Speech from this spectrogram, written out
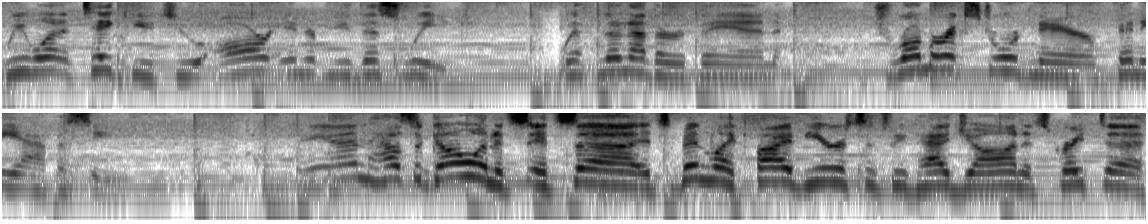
we want to take you to our interview this week with none other than drummer extraordinaire Vinny Appice. Man, how's it going? It's it's uh it's been like five years since we've had you on. It's great to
